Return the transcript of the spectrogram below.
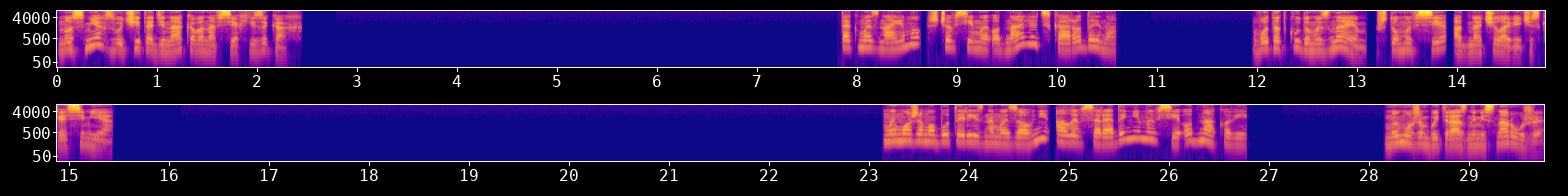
Но смех звучит одинаково на всех языках. Так ми знаємо, що всі ми одна людська родина. Вот откуда мы знаем, что мы все одна человеческая семья. Ми можемо бути різними зовні, але всередині ми всі однакові. Мы можем быть разными снаружи,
